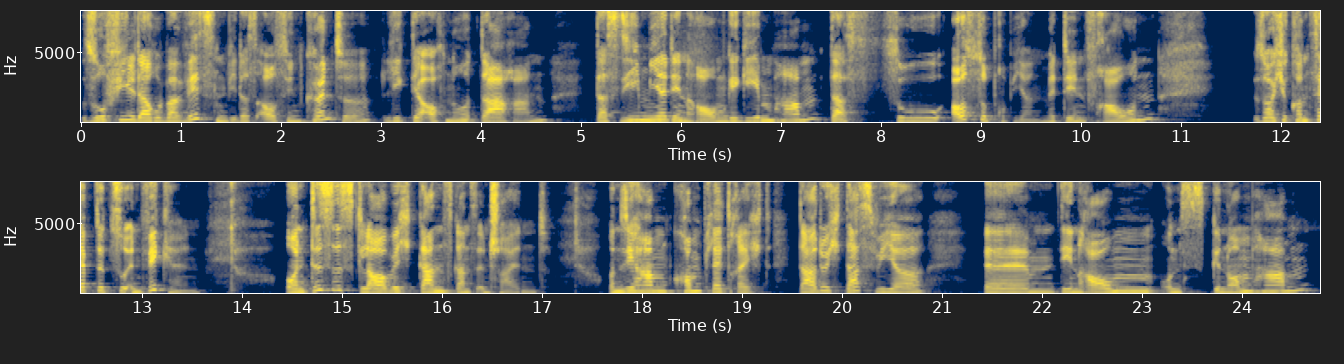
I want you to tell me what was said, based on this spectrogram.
so viel darüber wissen, wie das aussehen könnte, liegt ja auch nur daran, dass sie mir den Raum gegeben haben, das zu auszuprobieren, mit den Frauen solche Konzepte zu entwickeln. Und das ist, glaube ich, ganz, ganz entscheidend. Und Sie haben komplett recht. Dadurch, dass wir ähm, den Raum uns genommen haben,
